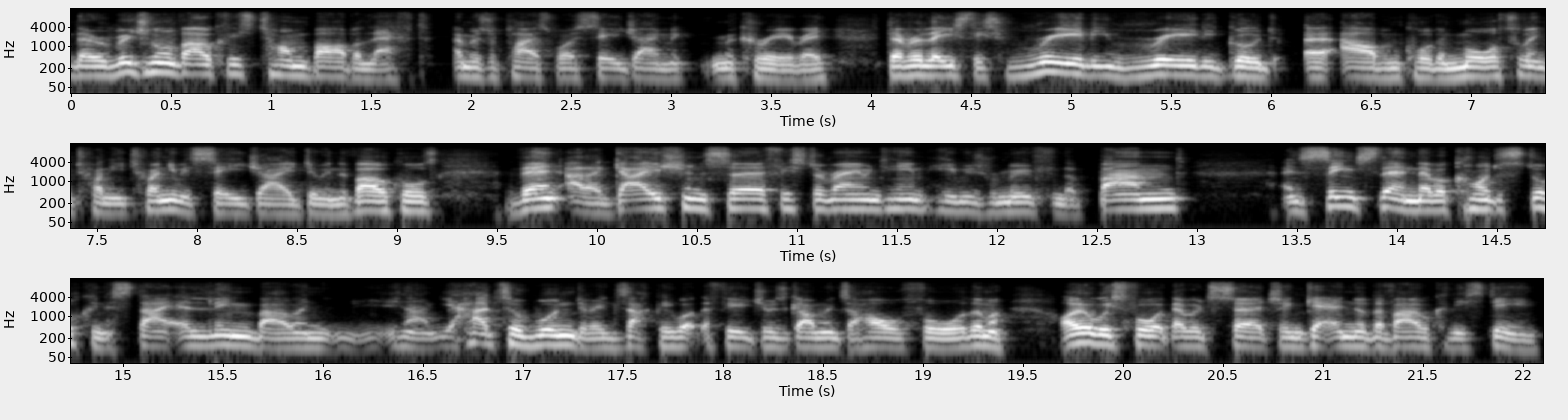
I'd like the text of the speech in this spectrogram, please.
Their original vocalist Tom Barber left and was replaced by CJ McCreery. They released this really, really good uh, album called Immortal in 2020 with CJ doing the vocals. Then allegations surfaced around him. He was removed from the band. And since then, they were kind of stuck in a state of limbo, and you know you had to wonder exactly what the future was going to hold for them. I always thought they would search and get another vocalist in,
